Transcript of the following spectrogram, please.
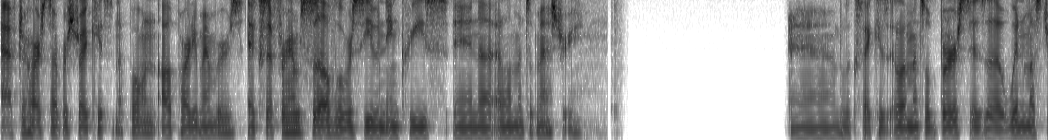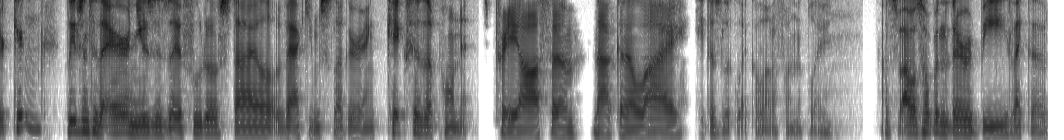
after Heartstopper Strike hits an opponent, all party members, except for himself, will receive an increase in uh, elemental mastery. And looks like his elemental burst is a windmuster kick. Hmm. Leaps into the air and uses a Fudo style vacuum slugger and kicks his opponent. Pretty awesome. Not gonna lie. He does look like a lot of fun to play. I was, I was hoping that there would be like a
